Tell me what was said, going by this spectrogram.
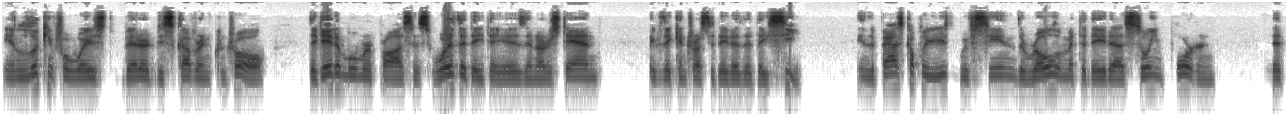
in looking for ways to better discover and control the data movement process, where the data is, and understand if they can trust the data that they see. In the past couple of years, we've seen the role of metadata so important that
